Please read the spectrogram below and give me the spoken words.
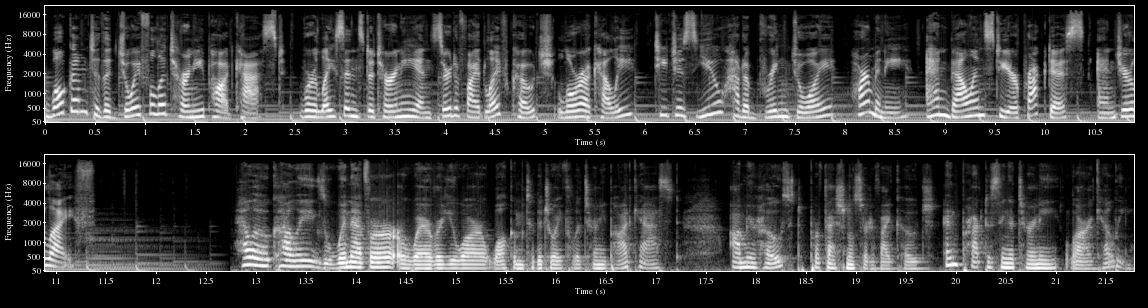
Welcome to the Joyful Attorney Podcast, where licensed attorney and certified life coach Laura Kelly teaches you how to bring joy, harmony, and balance to your practice and your life. Hello, colleagues, whenever or wherever you are, welcome to the Joyful Attorney Podcast. I'm your host, professional certified coach, and practicing attorney Laura Kelly.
